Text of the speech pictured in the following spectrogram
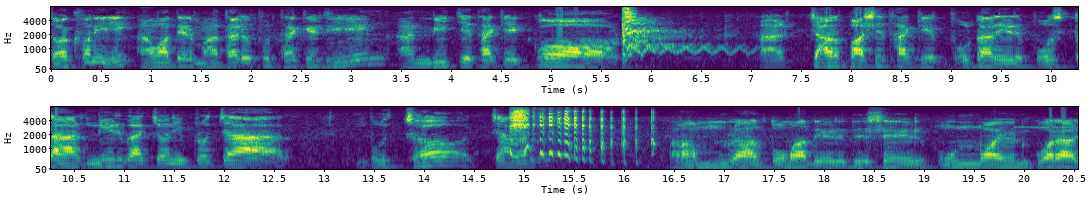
তখনই আমাদের মাথার উপর থাকে ঋণ আর নিচে থাকে কর। আর চারপাশে থাকে ভোটারের পোস্টার, নির্বাচনী প্রচার। বুঝছ আমরা তোমাদের দেশের উন্নয়ন করার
